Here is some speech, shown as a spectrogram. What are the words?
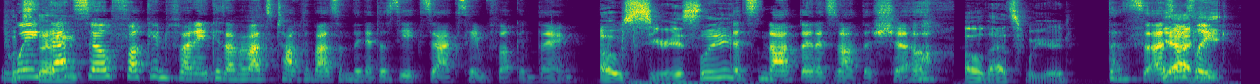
puts Wait, them. that's so fucking funny because I'm about to talk about something that does the exact same fucking thing. Oh, seriously? It's not that it's not the show. Oh, that's weird. That's I Yeah, like,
